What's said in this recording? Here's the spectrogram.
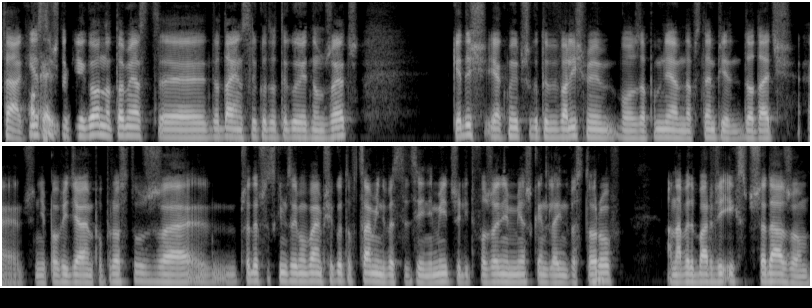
Tak, jest okay. coś takiego, natomiast e, dodając tylko do tego jedną rzecz, Kiedyś, jak my przygotowywaliśmy, bo zapomniałem na wstępie dodać, e, czy nie powiedziałem po prostu, że mm, przede wszystkim zajmowałem się gotowcami inwestycyjnymi, czyli tworzeniem mieszkań dla inwestorów, a nawet bardziej ich sprzedażą.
